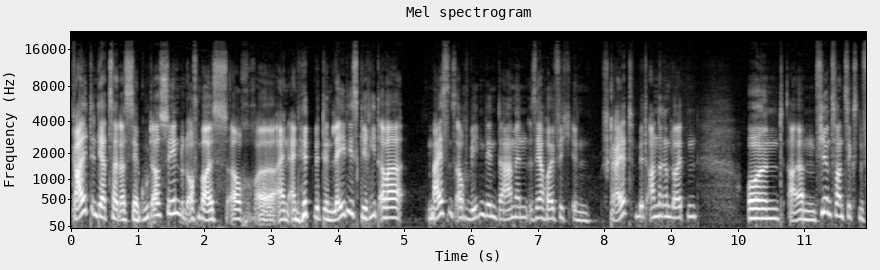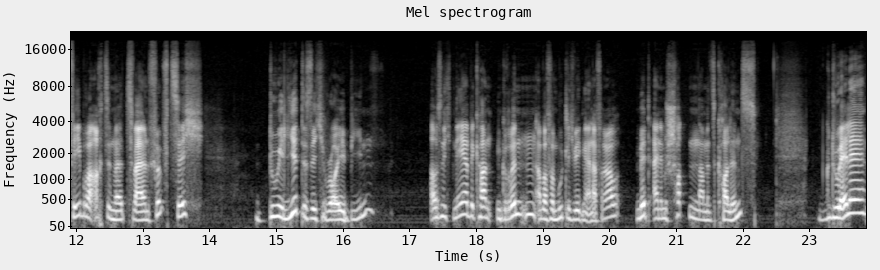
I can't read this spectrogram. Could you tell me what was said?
galt in der Zeit als sehr gut aussehend und offenbar ist auch äh, ein, ein Hit mit den Ladies, geriet aber meistens auch wegen den Damen sehr häufig in Streit mit anderen Leuten. Und am 24. Februar 1852 duellierte sich Roy Bean aus nicht näher bekannten Gründen, aber vermutlich wegen einer Frau, mit einem Schotten namens Collins. Duelle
